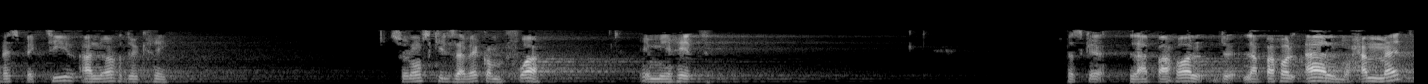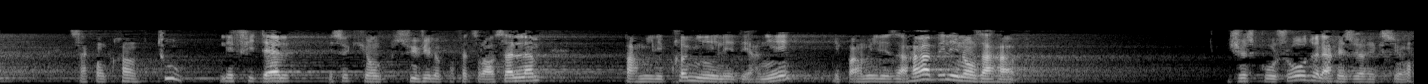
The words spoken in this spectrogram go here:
respective à leur degré, selon ce qu'ils avaient comme foi et mérite. Parce que la parole, de, Al-Muhammad, ça comprend tous les fidèles et ceux qui ont suivi le prophète parmi les premiers et les derniers, et parmi les arabes et les non-arabes, jusqu'au jour de la résurrection.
